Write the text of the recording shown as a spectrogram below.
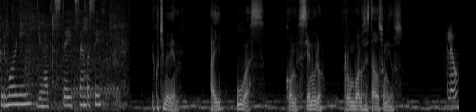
Good morning, United States Embassy. Escúcheme bien. Hay uvas con cianuro rumbo a los Estados Unidos. Hello?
